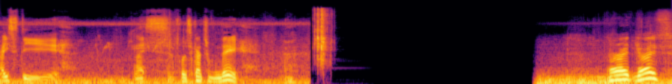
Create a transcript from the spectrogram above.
Feisty! Nice! First catch of the day! Alright guys,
